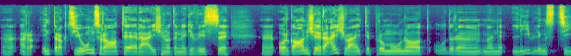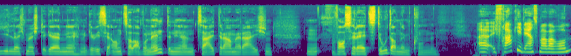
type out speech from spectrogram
äh, Interaktionsrate erreichen oder eine gewisse äh, organische Reichweite pro Monat oder äh, meine Lieblingsziele, ich möchte gerne eine gewisse Anzahl Abonnenten in einem Zeitraum erreichen. Hm, was rätst du dann dem Kunden? Äh, ich frage ihn erstmal, warum.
